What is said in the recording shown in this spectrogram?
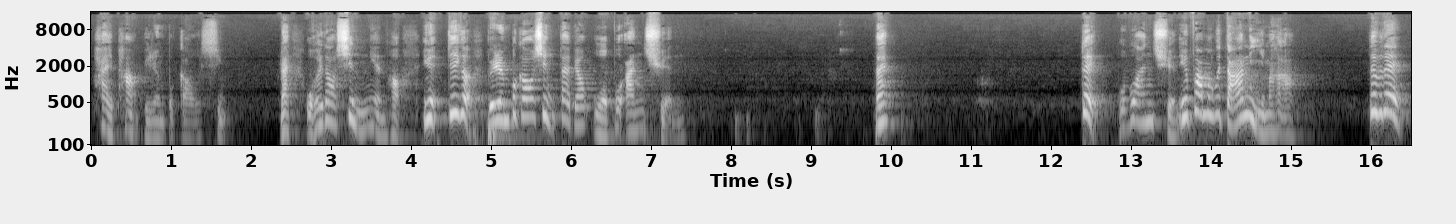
害怕别人不高兴。来，我回到信念哈，因为第一个别人不高兴代表我不安全。来，对，我不安全，因为爸妈会打你嘛，对不对？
